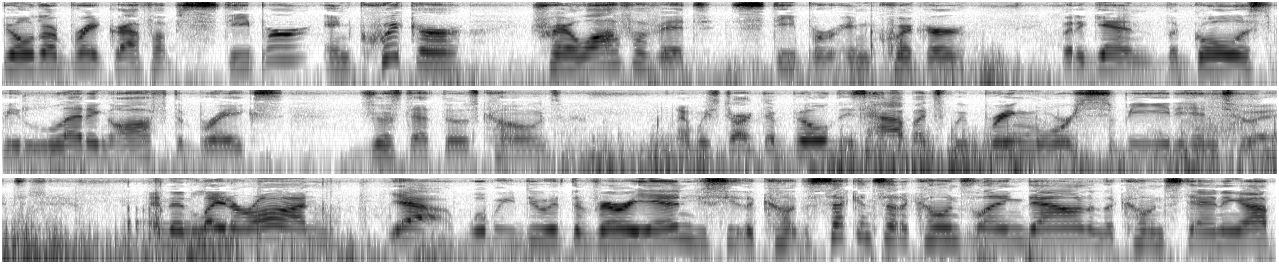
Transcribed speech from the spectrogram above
build our brake graph up steeper and quicker, trail off of it steeper and quicker. But again, the goal is to be letting off the brakes just at those cones. And we start to build these habits, we bring more speed into it. And then later on, yeah, what we do at the very end, you see the, cone, the second set of cones laying down and the cone standing up,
